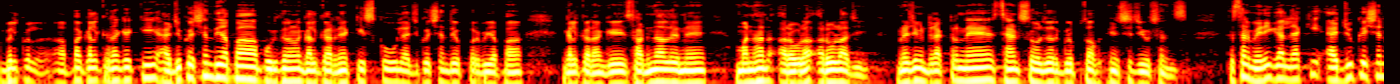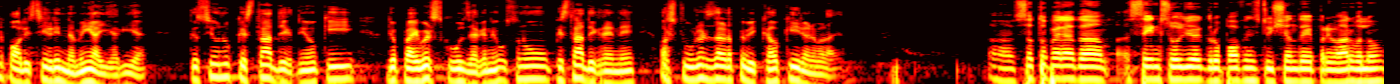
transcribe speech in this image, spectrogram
ਬਿਲਕੁਲ, ਆਪਾਂ ਗੱਲ ਕਰਾਂਗੇ ਕਿ ਐਜੂਕੇਸ਼ਨ ਦੀ ਆਪਾਂ ਪੂਰੀ ਤਰ੍ਹਾਂ ਨਾਲ ਗੱਲ ਕਰ ਰਹੇ ਹਾਂ, ਕਿ ਸਕੂਲ ਐਜੂਕੇਸ਼ਨ ਦੇ ਉੱਪਰ ਵੀ ਆਪਾਂ ਗੱਲ ਕਰਾਂਗੇ। ਸਾਡੇ ਨਾਲ ਨੇ ਮਨਹਨ ਅਰੋੜਾ ਅਰੋੜਾ ਜੀ ਮੈਨੇਜਿੰਗ ਡਾਇਰੈਕਟਰ ਨੇ saint soldier groups of institutions ਤੇ ਸਰ, ਮੇਰੀ ਗੱਲ ਹੈ ਕਿ ਐਜੂਕੇਸ਼ਨ ਪਾਲਿਸੀ ਜਿਹੜੀ ਨਵੀਂ ਆਈ ਹੈਗੀ ਹੈ, ਤੁਸੀਂ ਉਹਨੂੰ ਕਿਸ ਤਰ੍ਹਾਂ ਦੇਖਦੇ ਹੋ ਕਿ ਜੋ ਪ੍ਰਾਈਵੇਟ ਸਕੂਲਸ ਹੈਗੇ ਨੇ ਉਸ ਨੂੰ ਕਿਸ ਤਰ੍ਹਾਂ ਦੇਖ ਰਹੇ ਨੇ ਔਰ ਸਟੂਡੈਂਟਸ ਦਾ ਜਿਹੜਾ ਭਵਿੱਖ ਹੈ ਉਹ ਕੀ ਰਹਿਣ ਵਾਲਾ ਹੈ? ਸਭ ਤੋਂ ਪਹਿਲਾਂ ਤਾਂ saint soldier group of institution ਦੇ ਪਰਿਵਾਰ ਵੱਲੋਂ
